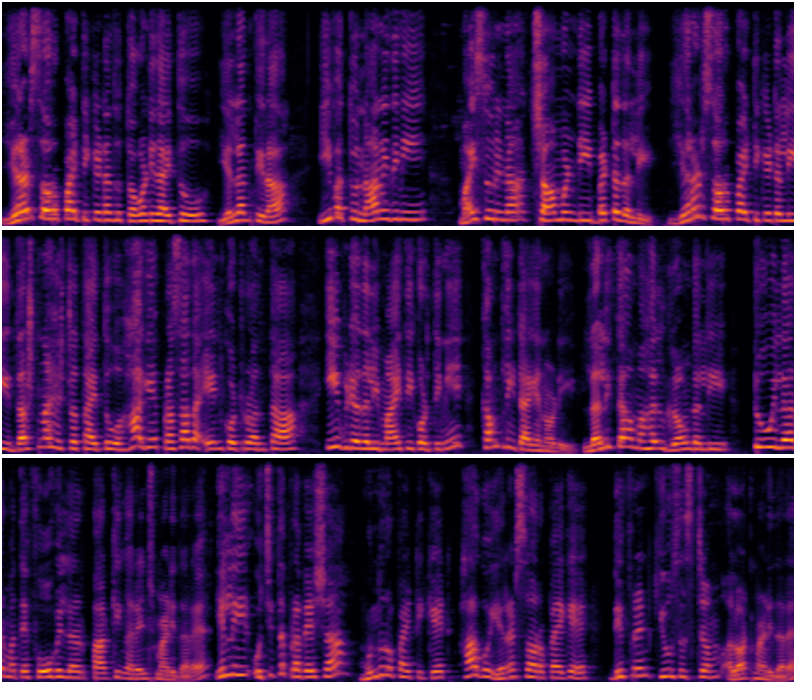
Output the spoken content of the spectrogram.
ಎರಡ್ ಸಾವಿರ ರೂಪಾಯಿ ಟಿಕೆಟ್ ಅಂತೂ ತಗೊಂಡಿದಾಯ್ತು ಎಲ್ಲಂತೀರಾ? ಇವತ್ತು ನಾನಿದ್ದೀನಿ ಮೈಸೂರಿನ ಚಾಮುಂಡಿ ಬೆಟ್ಟದಲ್ಲಿ. ಎರಡ್ ಸಾವಿರ ರೂಪಾಯಿ ಟಿಕೆಟ್ ಅಲ್ಲಿ ದರ್ಶನ ಎಷ್ಟೊತ್ತಾಯ್ತು? ಹಾಗೆ ಪ್ರಸಾದ ಏನ್ ಕೊಟ್ರು ಅಂತ ಈ ವಿಡಿಯೋದಲ್ಲಿ ಮಾಹಿತಿ ಕೊಡ್ತೀನಿ. ಕಂಪ್ಲೀಟ್ ಆಗಿ ನೋಡಿ. ಲಲಿತಾ ಮಹಲ್ ಗ್ರೌಂಡ್ ಅಲ್ಲಿ ಟೂ ವೀಲರ್ ಮತ್ತೆ ಫೋರ್ ವೀಲರ್ ಪಾರ್ಕಿಂಗ್ ಅರೇಂಜ್ ಮಾಡಿದ್ದಾರೆ. ಇಲ್ಲಿ ಉಚಿತ ಪ್ರವೇಶ, ಮುನ್ನೂರು ರೂಪಾಯಿ ಟಿಕೆಟ್ ಹಾಗೂ ಎರಡ್ ಸಾವಿರ ರೂಪಾಯಿಗೆ ಡಿಫ್ರೆಂಟ್ ಕ್ಯೂ ಸಿಸ್ಟಮ್ ಅಲಾಟ್ ಮಾಡಿದ್ದಾರೆ.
